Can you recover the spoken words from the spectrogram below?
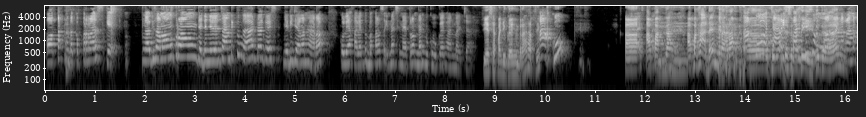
Otak udah keperes kayak nggak bisa nongkrong. Jajan-jajan cantik tuh nggak ada guys. Jadi jangan harap kuliah kalian tuh bakal seindah sinetron dan buku-buku yang kalian baca. Ya siapa juga yang berharap sih? Aku? Eh, apakah apakah ada yang berharap aku eh, kuliah cari pasti itu semua kan? anak-anak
